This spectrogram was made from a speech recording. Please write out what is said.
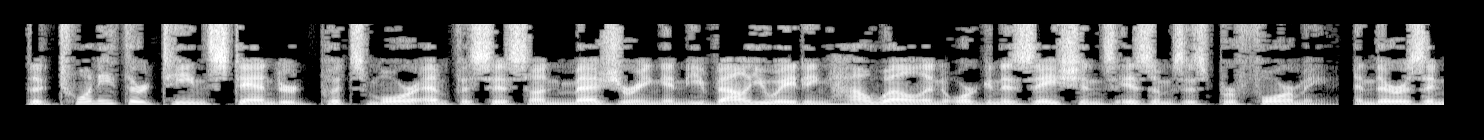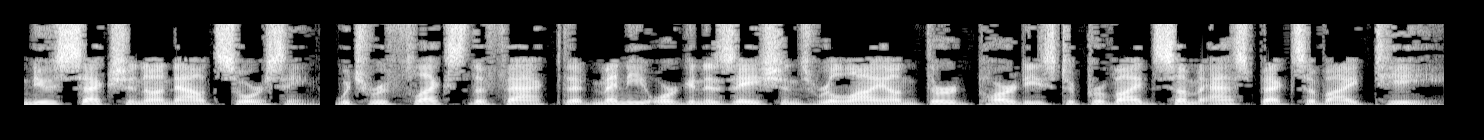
The 2013 standard puts more emphasis on measuring and evaluating how well an organization's ISMS is performing, and there is a new section on outsourcing, which reflects the fact that many organizations rely on third parties to provide some aspects of IT.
